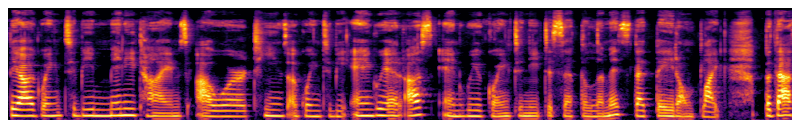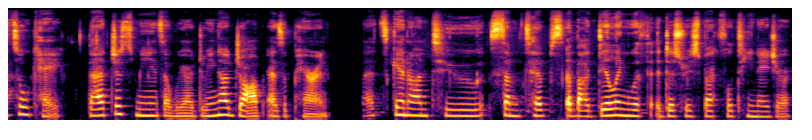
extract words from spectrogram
there are going to be many times our teens are going to be angry at us and we're going to need to set the limits that they don't like. But that's okay. That just means that we are doing our job as a parent. Let's get on to some tips about dealing with a disrespectful teenager.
